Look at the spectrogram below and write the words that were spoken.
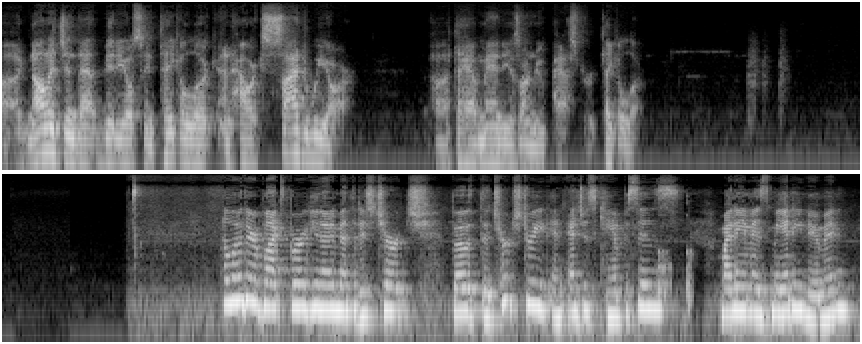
uh, acknowledging that video saying, take a look and how excited we are uh, to have Mandy as our new pastor. Take a look. Hello there, Blacksburg United Methodist Church, both the Church Street and Edges campuses. My name is Mandy Newman,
